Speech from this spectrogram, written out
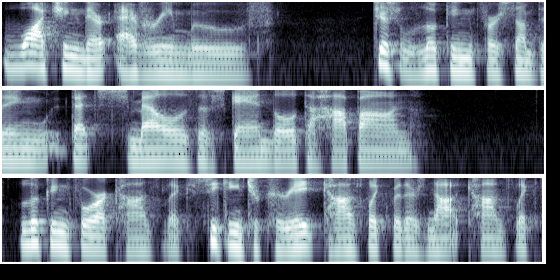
watching their every move just looking for something that smells of scandal to hop on. Looking for a conflict, seeking to create conflict where there's not conflict.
